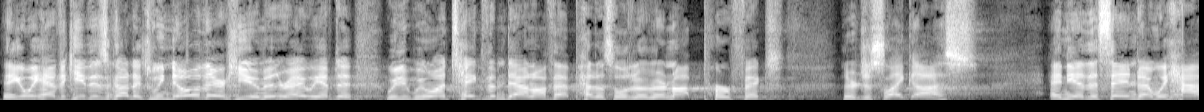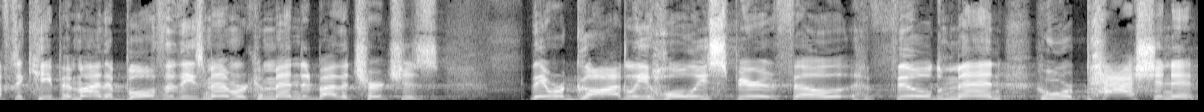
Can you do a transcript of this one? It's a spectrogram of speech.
And again, we have to keep this in context. We know they're human, right? We have to, we, we want to take them down off that pedestal. They're not perfect. They're just like us. And yet at the same time, we have to keep in mind that both of these men were commended by the churches they were godly, Holy Spirit filled men who were passionate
